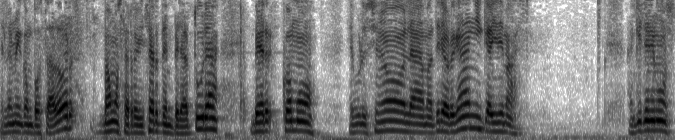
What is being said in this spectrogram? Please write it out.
el compostador, vamos a revisar temperatura, ver cómo evolucionó la materia orgánica y demás. Aquí tenemos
